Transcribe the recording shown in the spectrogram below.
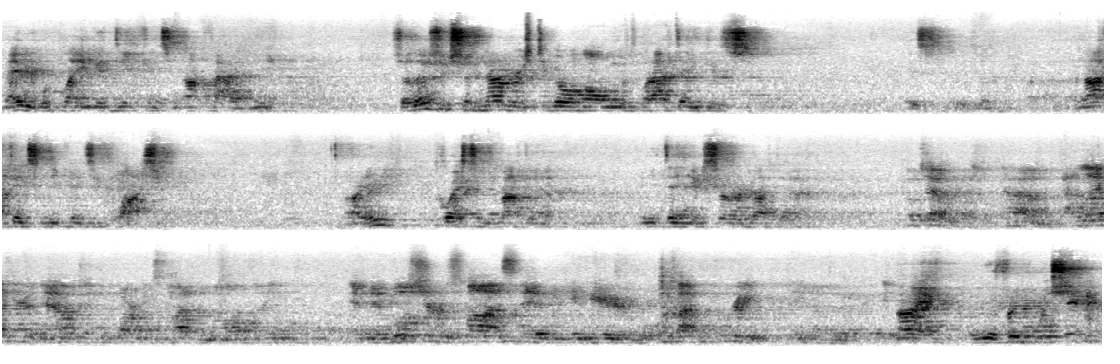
Maybe we're playing good defense and not fouling you. So those are some numbers to go along with what I think is, is, is a, an offensive defensive philosophy. All right, any questions about that? Anything absurd about that? Coach, I have a question. Um, I like your analogy of the parking spot in the mall thing. And then what's your response then when you hear, well, what about the three? You know, All right, are you a three-point shooter?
